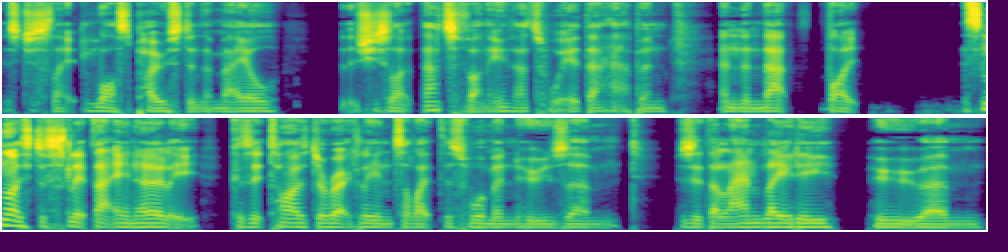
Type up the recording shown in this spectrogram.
It's just like lost post in the mail. She's like, "That's funny. That's weird. That happened." And then that like, it's nice to slip that in early because it ties directly into like this woman who's um, is it the landlady who um,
